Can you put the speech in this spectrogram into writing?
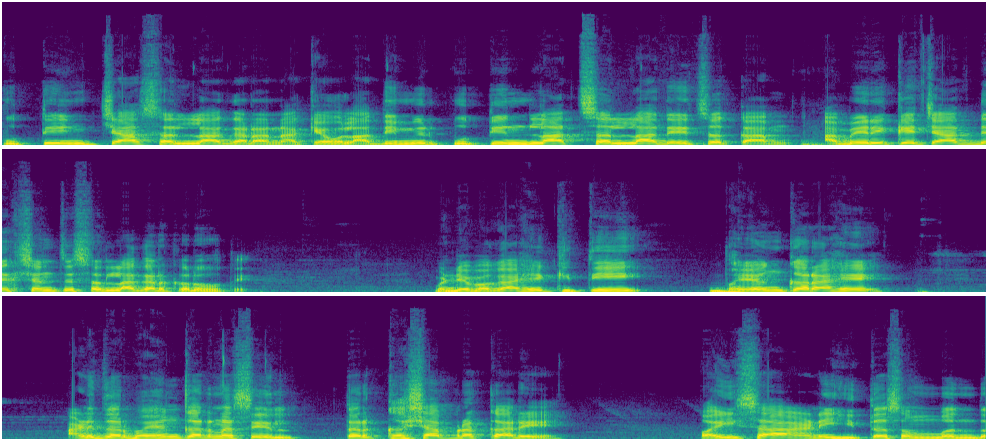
पुतीनच्या सल्लागारांना किंवा व्लादिमीर पुतीनलाच सल्ला द्यायचं काम अमेरिकेच्या अध्यक्षांचे सल्लागार करत होते. म्हणजे बघा हे किती भयंकर आहे. आणि जर भयंकर नसेल तर कशा प्रकारे पैसा आणि हितसंबंध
